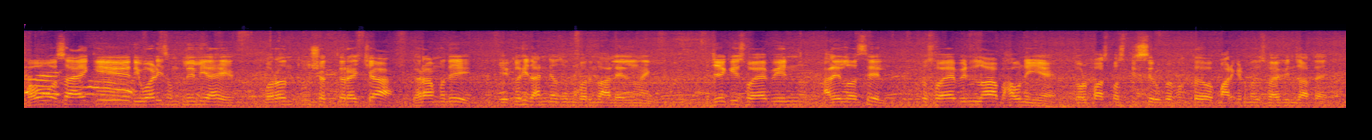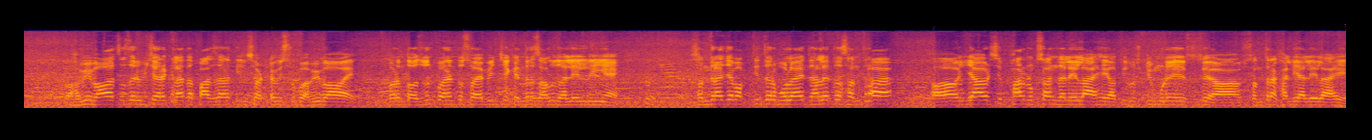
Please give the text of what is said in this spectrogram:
भाऊ असं आहे की दिवाळी संपलेली आहे परंतु शेतकऱ्याच्या घरामध्ये एकही धान्य अजूनपर्यंत आलेलं नाही. जे की सोयाबीन आलेलं असेल तर सोयाबीनला भाव नाही आहे. जवळपास पस्तीसशे रुपये फक्त मार्केटमध्ये सोयाबीन जात आहे. हमी भावाचा जर विचार केला तर पाच हजार तीनशे अठ्ठावीस रुपये हमी भाव आहे. परंतु अजूनपर्यंत सोयाबीनचे केंद्र चालू झालेले नाही आहे. संत्र्याच्या बाबतीत जर बोलायचं झालं तर संत्रा यावर्षी फार नुकसान झालेलं आहे. अतिवृष्टीमुळे संत्रा खाली आलेला आहे.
